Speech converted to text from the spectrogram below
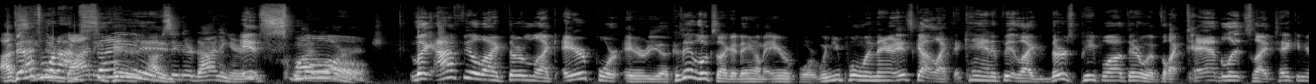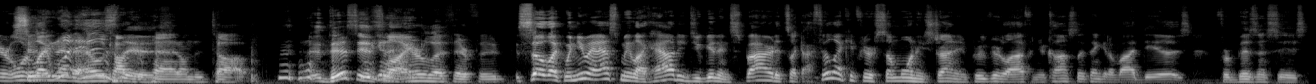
I've That's seen what I'm saying. Area. I've seen their dining area. It's quite small. large. Like I feel like they're like airport area because it looks like a damn airport. When you pull in there, it's got like the canopy. Like there's people out there with like tablets, like taking your order. Like what a helicopter this? pad on the top. This is like airlift their food. so. Like when you ask me like how did you get inspired? It's like I feel like if you're someone who's trying to improve your life and you're constantly thinking of ideas for businesses,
